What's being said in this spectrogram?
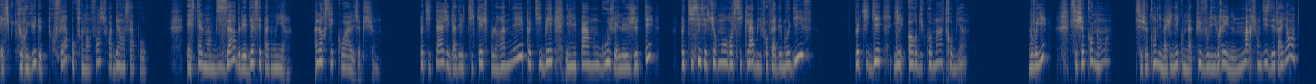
Est-ce curieux de tout faire pour que son enfant soit bien dans sa peau? Est-ce tellement bizarre de l'aider à s'épanouir? Alors c'est quoi les options? Petit A, j'ai gardé le ticket, je peux le ramener. Petit B, il n'est pas à mon goût, je vais le jeter. Petit C, c'est sûrement recyclable, il faut faire des modifs. Petit D, il est hors du commun, trop bien. Vous voyez? C'est choquant, non? C'est choquant d'imaginer qu'on a pu vous livrer une marchandise défaillante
